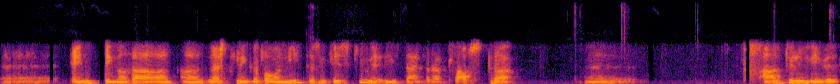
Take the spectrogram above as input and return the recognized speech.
ending á það að, að vestlingar fá að nýta sem fiskimið í stæðin fyrir að plástra uh, atvinnulífið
